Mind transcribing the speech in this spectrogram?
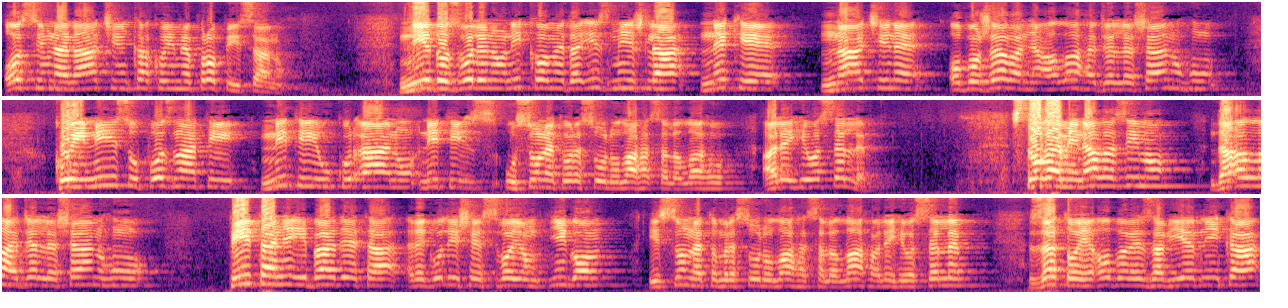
osim na način kako im je propisano. Nije dozvoljeno nikome da izmišlja neke načine obožavanja Allaha Đelešanuhu koji nisu poznati niti u Kur'anu, niti u sunetu Rasulullaha sallallahu alaihi wasallam. Stoga mi nalazimo da Allah Đelešanuhu pitanje ibadeta reguliše svojom knjigom i sunnetom Rasulullaha sallallahu alaihi wasallam. Zato je obaveza vjernika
